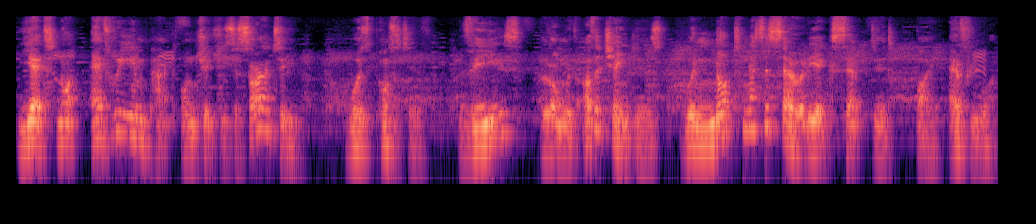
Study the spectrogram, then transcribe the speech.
Yet not every impact on Chukchi society was positive. These, along with other changes, were not necessarily accepted by everyone.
